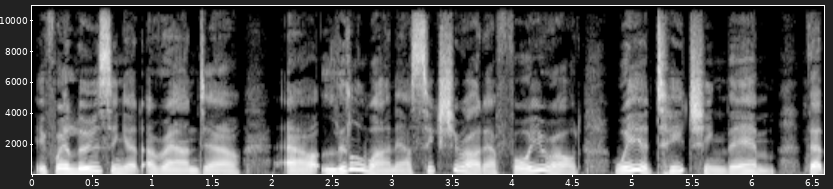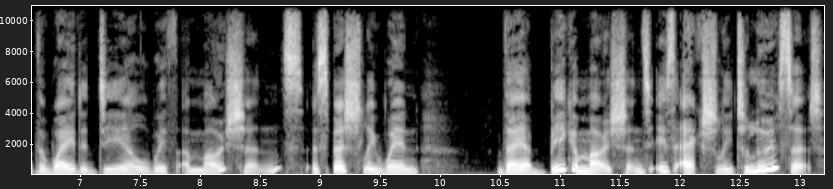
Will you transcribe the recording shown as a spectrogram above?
If we're losing it around our our little one, our six year old, our four year old, we are teaching them that the way to deal with emotions, especially when they are big emotions, is actually to lose it.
